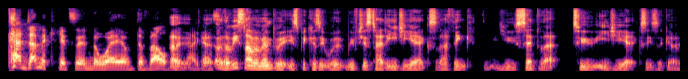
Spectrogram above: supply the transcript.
pandemic gets in the way of development. Uh, I guess. Uh, the reason I remember it is because it were, we've just had EGX, and I think you said that two EGXs ago.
